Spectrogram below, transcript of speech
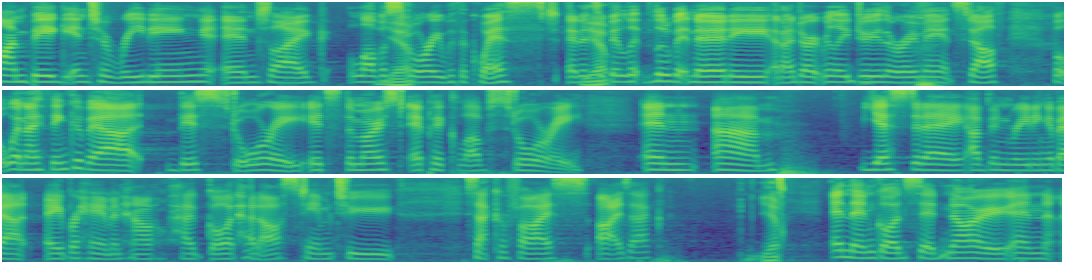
I'm big into reading and like love a Yep. story with a quest, and it's Yep. a bit, li- little bit nerdy, and I don't really do the romance stuff. But when I think about this story, it's the most epic love story. And um, yesterday, I've been reading about Abraham and how, how God had asked him to sacrifice Isaac Yep. and then God said no and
